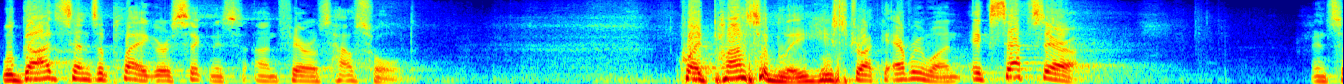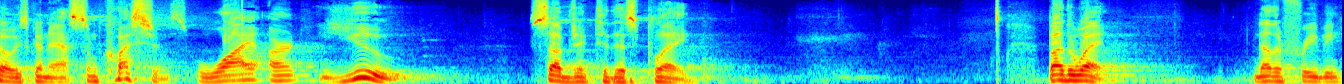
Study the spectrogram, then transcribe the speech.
Well, God sends a plague or a sickness on Pharaoh's household. Quite possibly, he struck everyone except Sarah. And so he's going to ask some questions. Why aren't you subject to this plague? By the way, Another freebie,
